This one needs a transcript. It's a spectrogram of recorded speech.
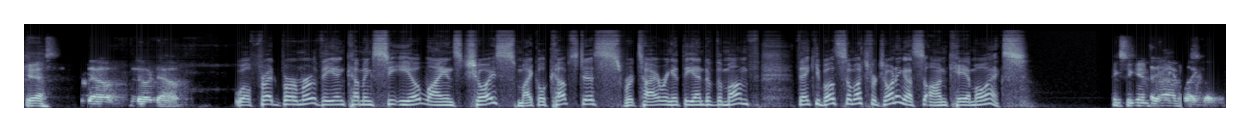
yes. No, no doubt. Well, Fred Burmer, the incoming CEO, Lion's Choice, Michael Kupstas, retiring at the end of the month. Thank you both so much for joining us on KMOX. Thanks again for having us.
